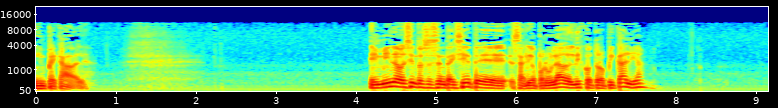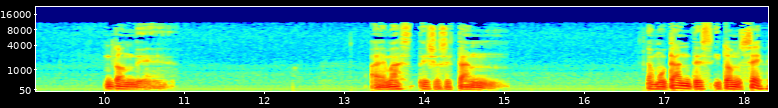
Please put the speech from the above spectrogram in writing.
Impecable. En 1967 salió por un lado el disco Tropicalia, donde además de ellos están los mutantes y Tom C.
